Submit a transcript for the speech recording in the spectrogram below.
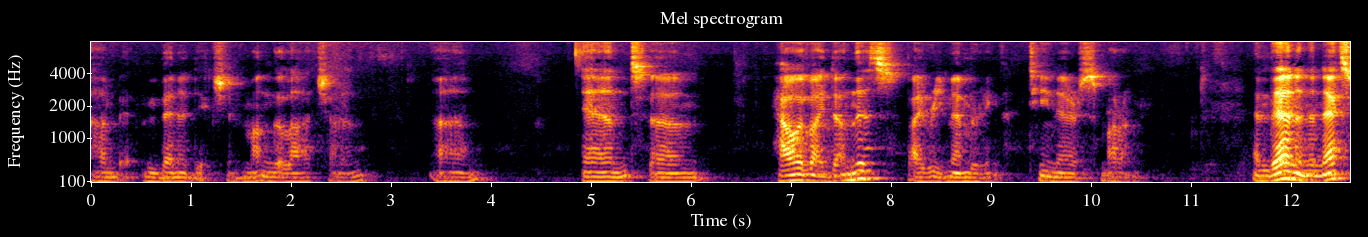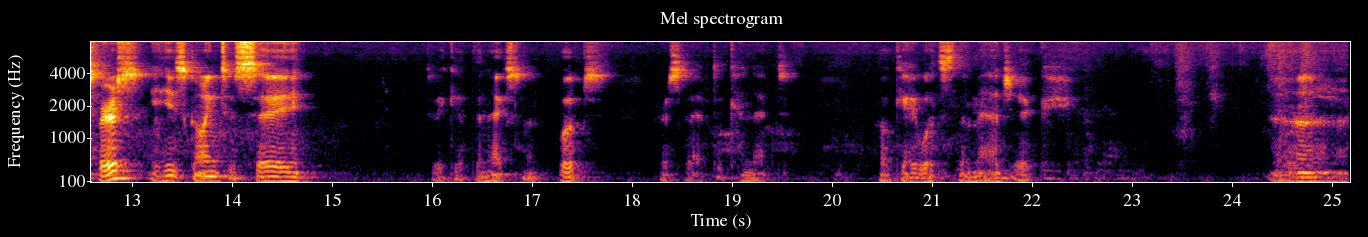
um, benediction, Mangalacharan. Um, and um, how have I done this? By remembering tiner smaran. And then in the next verse, he's going to say, do we get the next one? Whoops. First I have to connect. Okay, what's the magic? Uh,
